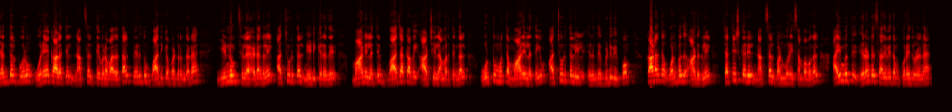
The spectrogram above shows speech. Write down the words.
ஜக்தல்பூரும் ஒரே காலத்தில் நக்சல் தீவிரவாதத்தால் பெரிதும் பாதிக்கப்பட்டிருந்தன. இன்னும் சில இடங்களில் அச்சுறுத்தல் நீடிக்கிறது. மாநிலத்தில் பாஜகவை ஆட்சியில் அமர்த்துங்கள். ஒட்டுமொத்த மாநிலத்தையும் அச்சுறுத்தலில் இருந்து விடுவிப்போம். கடந்த ஒன்பது ஆண்டுகளில் சத்தீஸ்கரில் நக்சல் வன்முறை சம்பவங்கள் ஐம்பத்து இரண்டு சதவீதம் குறைந்துள்ளன.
